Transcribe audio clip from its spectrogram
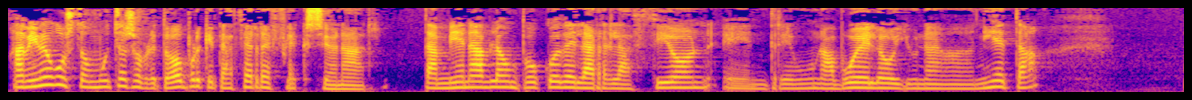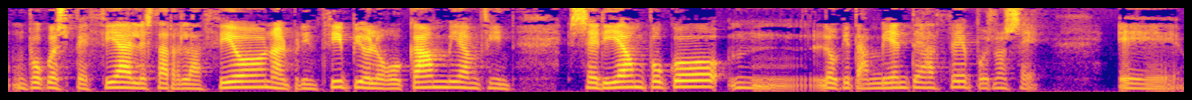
A mí me gustó mucho sobre todo porque te hace reflexionar. También habla un poco de la relación entre un abuelo y una nieta un poco especial esta relación al principio, luego cambia, en fin, sería un poco mm, lo que también te hace, pues no sé, eh,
